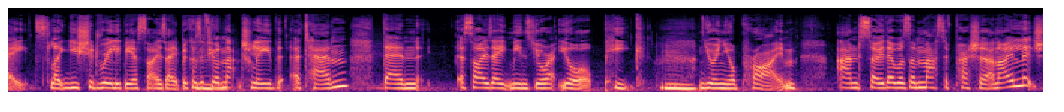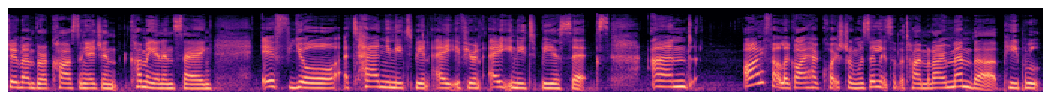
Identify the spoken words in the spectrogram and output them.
8. Like, you should really be a size 8 because mm. if you're mm. naturally a 10, then a size 8 means you're at your peak, mm. you're in your prime. And so there was a massive pressure. And I literally remember a casting agent coming in and saying, if you're a 10, you need to be an 8. If you're an 8, you need to be a 6. And I felt like I had quite strong resilience at the time. And I remember people,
